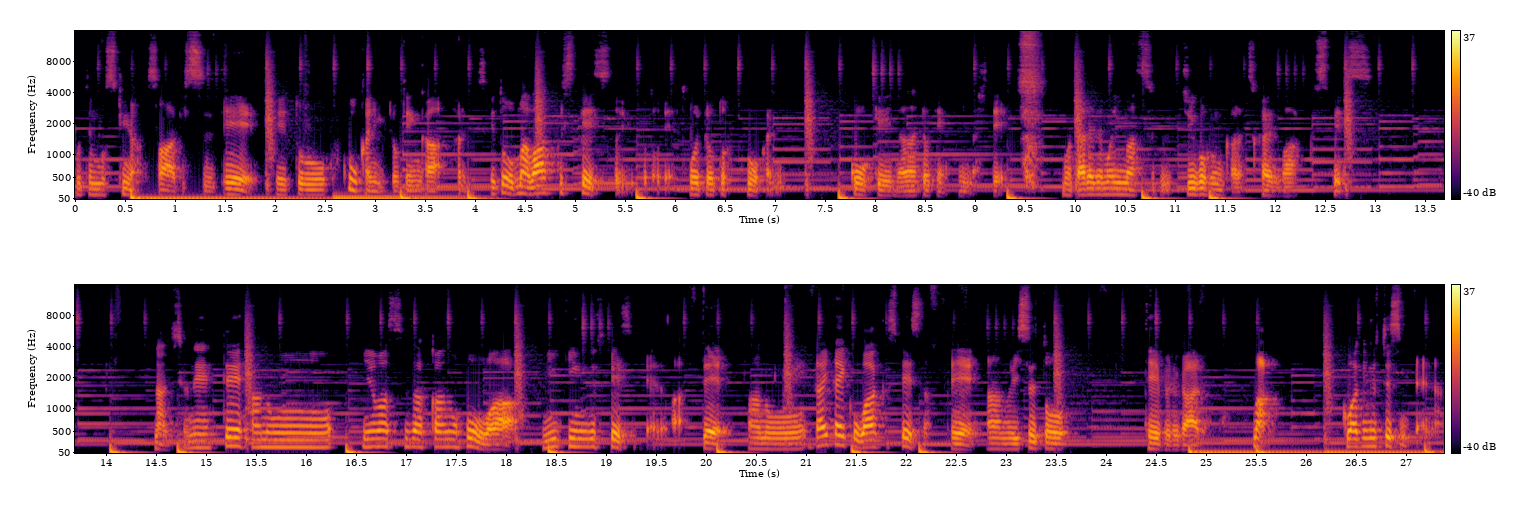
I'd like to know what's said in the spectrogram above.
とても好きなサービスで、えっ、ー、と、福岡にも拠点があるんですけど、まあ、ワークスペースということで、東京と福岡に合計7拠点ありまして、もう誰でも今すぐ15分から使えるワークスペースなんですよね。で、あのー、宮益坂の方は、ミーティングスペースみたいなのがあって、あのー、大体こうワークスペースなんで、あの、椅子とテーブルがある。まあ、コワーキングスペースみたいな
